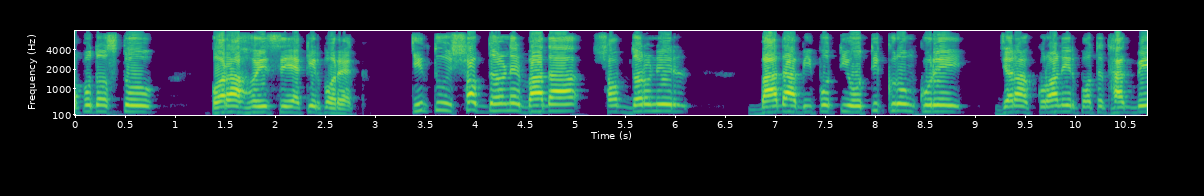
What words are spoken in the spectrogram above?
অপদস্থ করা হয়েছে একের পর এক। কিন্তু সব ধরনের বাধা, সব ধরনের বাধা বিপত্তি অতিক্রম করে যারা কোরআনের পথে থাকবে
